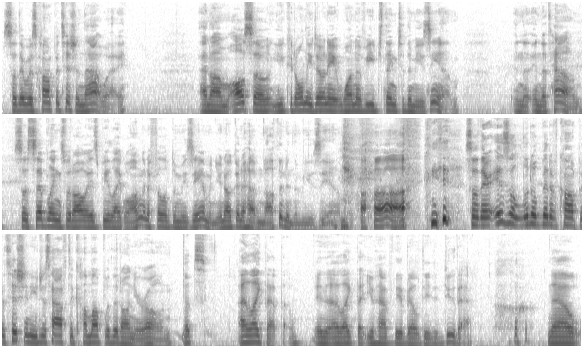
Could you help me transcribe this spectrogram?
so there was competition that way, and um, also you could only donate one of each thing to the museum, in the in the town. So siblings would always be like, "Well, I'm going to fill up the museum, and you're not going to have nothing in the museum." So there is a little bit of competition. You just have to come up with it on your own. That's I like that though, and I like that you have the ability to do that. now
